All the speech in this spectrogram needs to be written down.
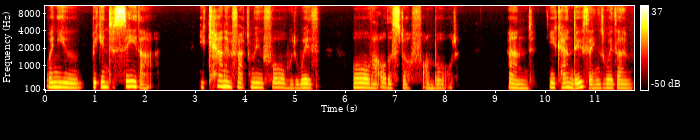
when you begin to see that, you can in fact move forward with all that other stuff on board. And you can do things with um,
